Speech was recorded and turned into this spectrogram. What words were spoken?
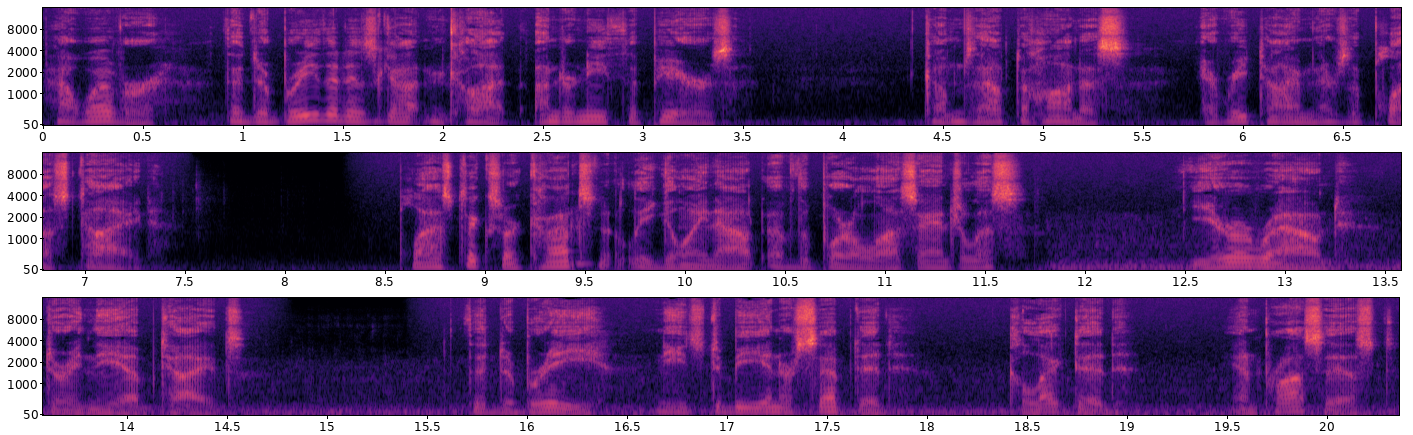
However, the debris that has gotten caught underneath the piers comes out to haunt us every time there's a plus tide. Plastics are constantly going out of the Port of Los Angeles year around during the ebb tides. The debris needs to be intercepted, collected, and processed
